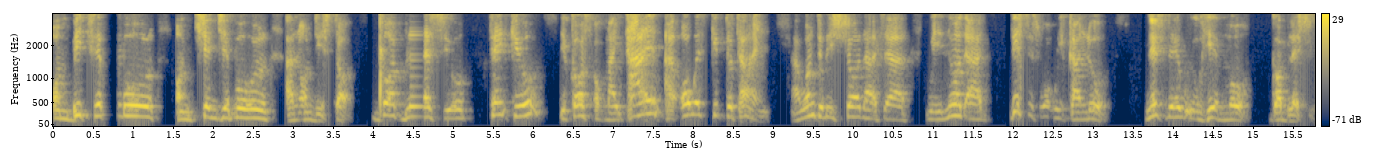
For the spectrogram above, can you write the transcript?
unbeatable, unchangeable, and undisturbed. God bless you. Thank you. Because of my time, I always keep to time. I want to be sure that uh, we know that this is what we can do. Next day, we will hear more. God bless you.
